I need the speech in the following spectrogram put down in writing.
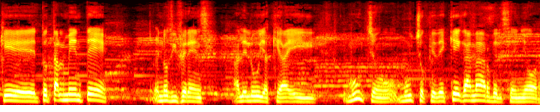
que totalmente nos diferencia. Aleluya, que hay mucho, mucho que de qué ganar del Señor.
